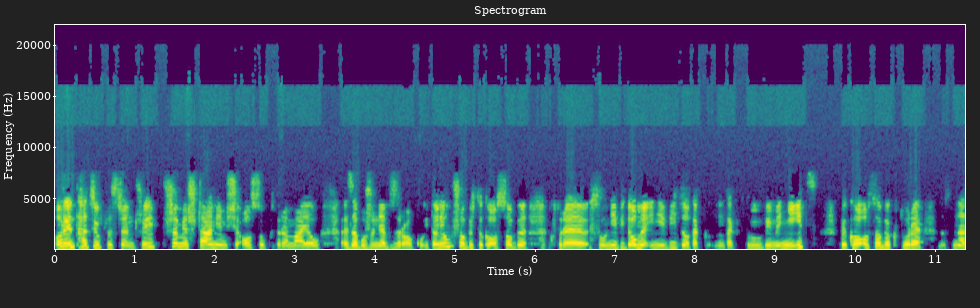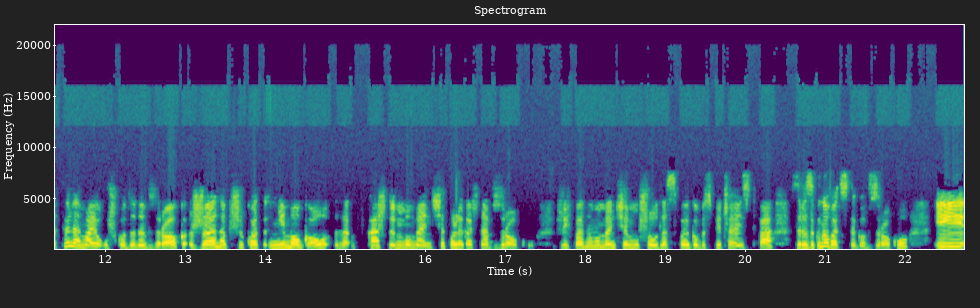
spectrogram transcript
orientacją przestrzeni, czyli przemieszczaniem się osób, które mają zaburzenia wzroku. I to nie muszą być tylko osoby, które są niewidome i nie widzą, tak, tak to mówimy, nic, tylko osoby, które na tyle mają uszkodzony wzrok, że na przykład nie mogą w każdym momencie polegać na wzroku. Czyli w pewnym momencie muszą dla swojego bezpieczeństwa zrezygnować z tego wzroku i,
